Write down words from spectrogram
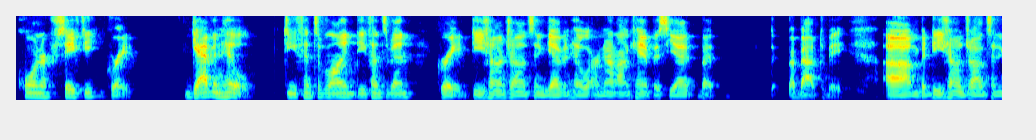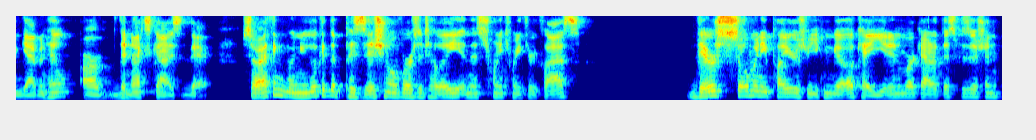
corner, safety, great. Gavin Hill, defensive line, defensive end, great. Dijon Johnson and Gavin Hill are not on campus yet, but about to be. Um, but Dijon Johnson and Gavin Hill are the next guys there. So I think when you look at the positional versatility in this 2023 class, there's so many players where you can go, okay, you didn't work out at this position.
